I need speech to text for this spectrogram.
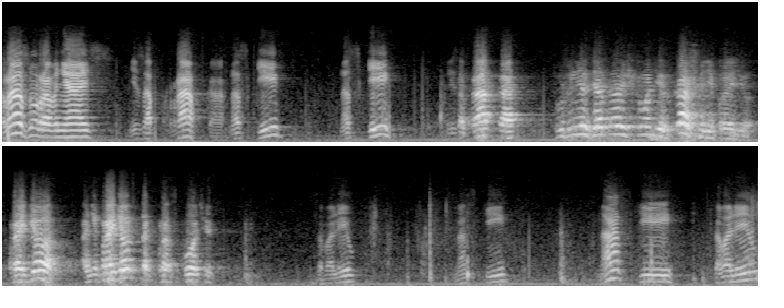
Сразу равняйся. Не заправка. Носки? Носки? Не заправка. Уже нельзя, товарищ командир, каша не пройдет. Пройдет. А не пройдет, так проскочит. Завалил. Носки. Носки. Завалил.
